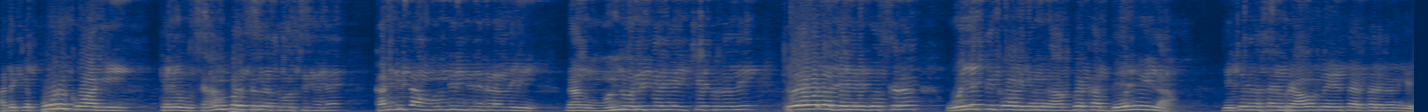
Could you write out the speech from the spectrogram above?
ಅದಕ್ಕೆ ಪೂರಕವಾಗಿ ಕೆಲವು ಸ್ಯಾಂಪಲ್ಸನ್ನು ತೋರಿಸಿದ್ದೇನೆ. ಖಂಡಿತ ಮುಂದಿನ ದಿನಗಳಲ್ಲಿ ನಾನು ಮುಂದುವರಿತೇನೆ ಈ ಕ್ಷೇತ್ರದಲ್ಲಿ. ಕೇವಲ ಜನರಿಗೋಸ್ಕರ ವೈಯಕ್ತಿಕವಾಗಿ ನನಗೆ ಆಗಬೇಕಾದ್ದೇನೂ ಇಲ್ಲ. ಯಶೇಂದ್ರ ಸಾಹೇಬ್ರು ಯಾವಾಗಲೂ ಹೇಳ್ತಾ ಇರ್ತಾರೆ ನನಗೆ,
